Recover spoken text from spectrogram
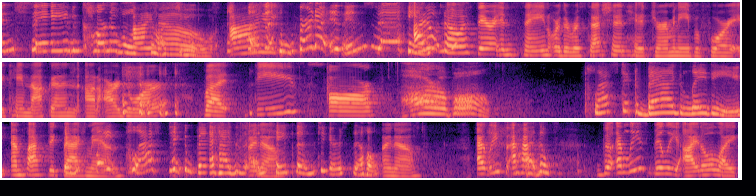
insane carnival I costume. know. I Burda is insane. I don't know if they're insane or the recession hit Germany before it came knocking on our door, but these are horrible. Plastic bag lady. And plastic bag man. Plastic bags and tape them to yourself. I know. At least I have the- the, at least Billy Idol like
